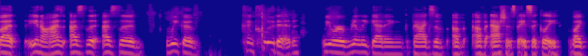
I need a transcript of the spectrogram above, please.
but you know as as the as the week of concluded we were really getting bags of of, of ashes basically like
